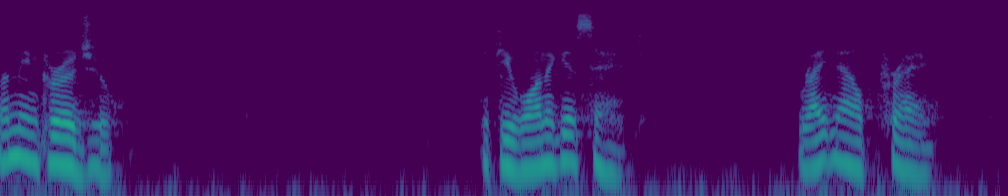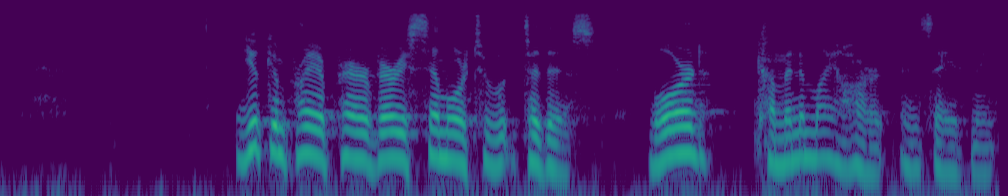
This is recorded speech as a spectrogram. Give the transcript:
Let me encourage you. If you want to get saved, right now pray you can pray a prayer very similar to, to this Lord, come into my heart and save me.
